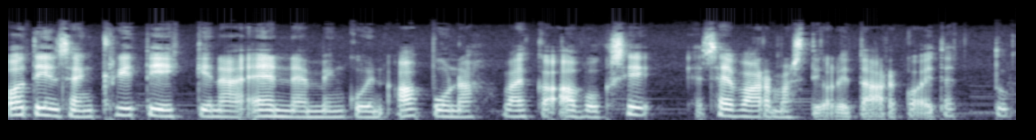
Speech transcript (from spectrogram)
Otin sen kritiikkinä ennemmin kuin apuna, vaikka avuksi se varmasti oli tarkoitettu.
